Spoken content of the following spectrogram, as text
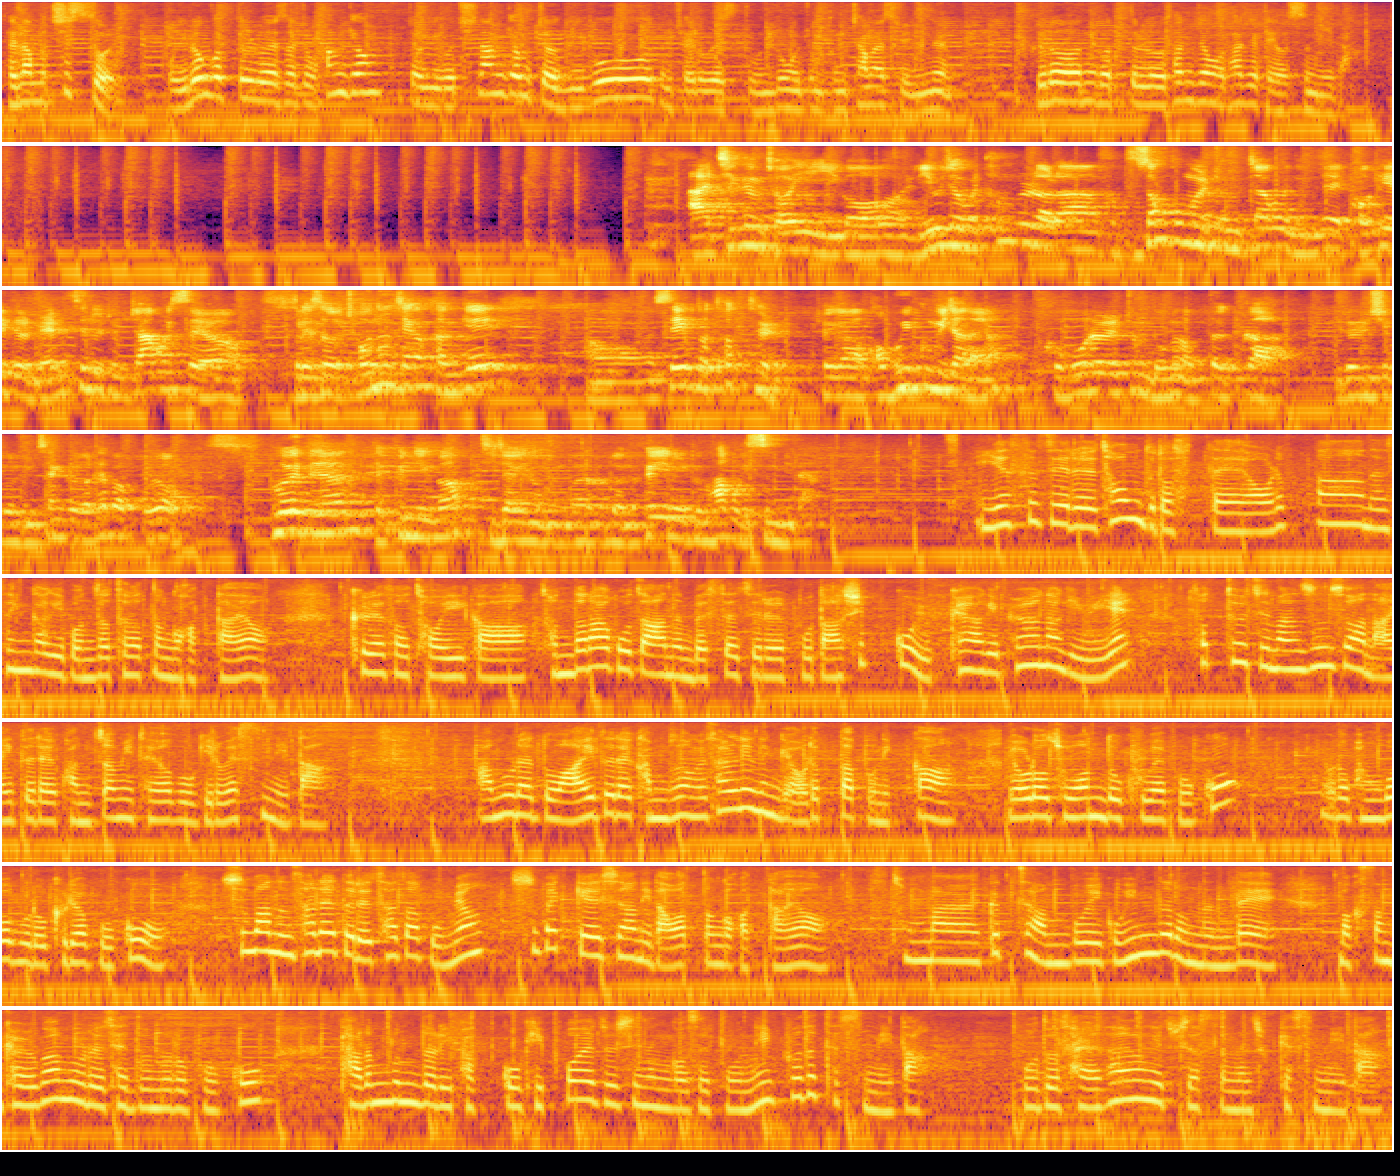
대, 나무 칫솔 뭐 이런 것들로 해서 좀 환경적이고 친환경적이고 좀 제로 웨스트 운동을 좀 동참할 수 있는 그런 것들로 선정을 하게 되었습니다. 아 지금 저희 이거 리우저블 텀블러랑 그 구성품을 좀 짜고 있는데 거기에 들 렌트를 좀 짜고 있어요. 그래서 저는 생각한 게 어, 세이브 더 터틀 저희가 거북이 꿈이잖아요. 그거를 좀 놓으면 어떨까 이런 식으로 좀 생각을 해봤고요. 그거에 대한 대표님과 디자이너분과 그런 회의를 좀 하고 있습니다. ESG를 처음 들었을 때 어렵다는 생각이 먼저 들었던 것 같아요. 그래서 저희가 전달하고자 하는 메시지를 보다 쉽고 유쾌하게 표현하기 위해 서툴지만 순수한 아이들의 관점이 되어보기로 했습니다. 아무래도 아이들의 감성을 살리는 게 어렵다 보니까 여러 조언도 구해보고 여러 방법으로 그려보고 수많은 사례들을 찾아보며 수백 개의 시안이 나왔던 것 같아요. 정말 끝이 안 보이고 힘들었는데 막상 결과물을 제 눈으로 보고 다른 분들이 받고 기뻐해 주시는 것을 보니 뿌듯했습니다. 모두 잘 사용해 주셨으면 좋겠습니다.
